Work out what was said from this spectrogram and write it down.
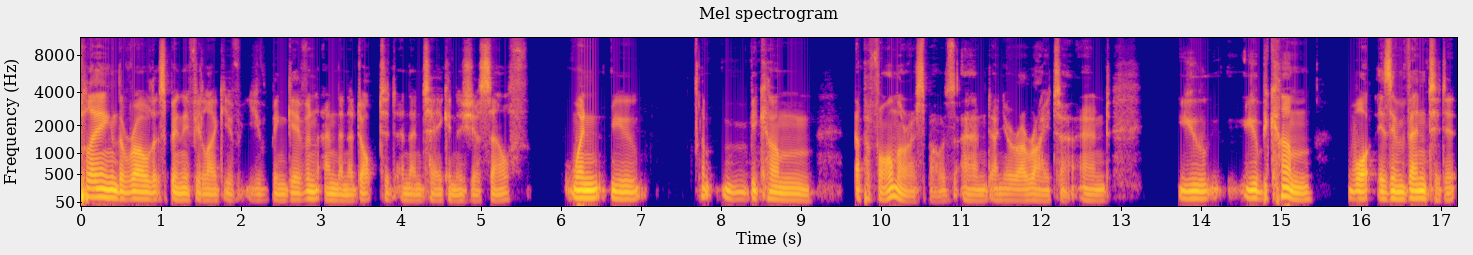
playing the role that's been, if you like, you've you've been given and then adopted and then taken as yourself. When you um, become a performer, I suppose, and and you're a writer, and you you become what is invented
